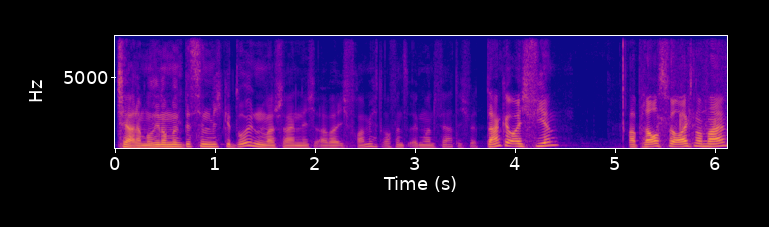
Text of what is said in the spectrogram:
Tja, da muss ich noch ein bisschen mich gedulden wahrscheinlich, aber ich freue mich drauf, wenn es irgendwann fertig wird. Danke euch vieren. Applaus für euch nochmal.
